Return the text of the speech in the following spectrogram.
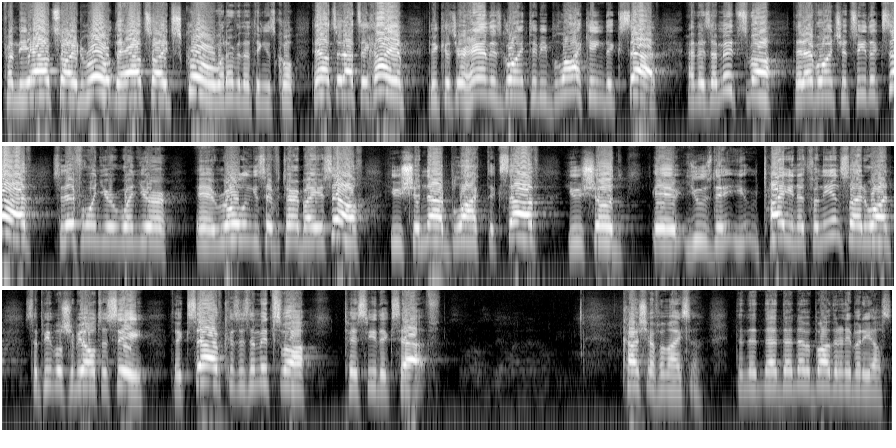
from the outside roll, the outside scroll, whatever the thing is called, the outside atzechayim, because your hand is going to be blocking the ksav. And there's a mitzvah that everyone should see the ksav, so therefore when you're, when you're uh, rolling the Sefer Torah by yourself, you should not block the ksav, you should Uh, use the you tying it from the inside one, so people should be able to see the ksav because it's a mitzvah to see the ksav. Kasha Famaisa. Then that, that, that never bothered anybody else.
